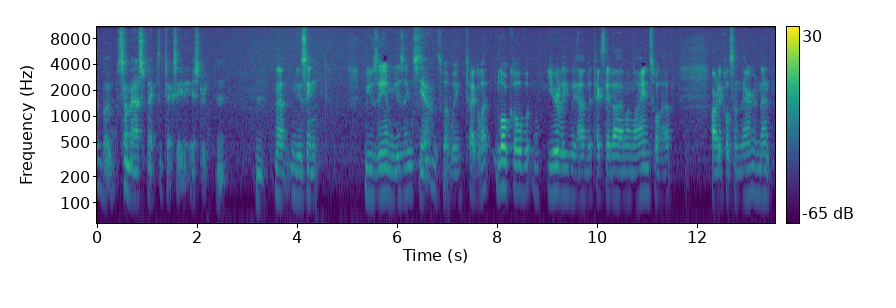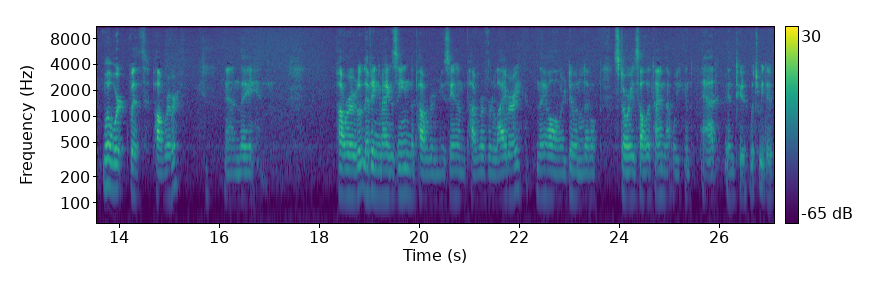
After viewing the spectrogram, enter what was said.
about some aspect of Texada history. That musing, museum musings Yeah. is what we title it. Local, yearly, we have the Texada Island Lines. We'll have articles in there, and then we'll work with Powell River, and they Power Living Magazine, the Powell River Museum, Powell River Library. they all are doing little stories all the time that we can add into, which we do.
